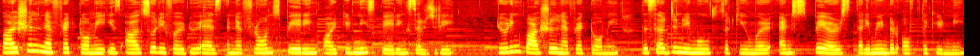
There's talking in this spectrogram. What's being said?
Partial nephrectomy is also referred to as a nephron sparing or kidney sparing surgery. During partial nephrectomy, the surgeon removes the tumor and spares the remainder of the kidney.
